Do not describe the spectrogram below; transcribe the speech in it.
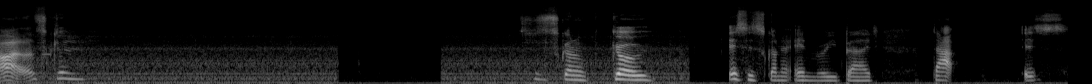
Alright, let's go. This is gonna go. This is gonna end really bad. That is.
